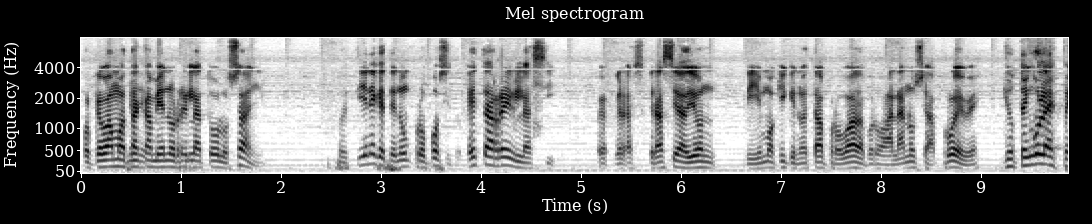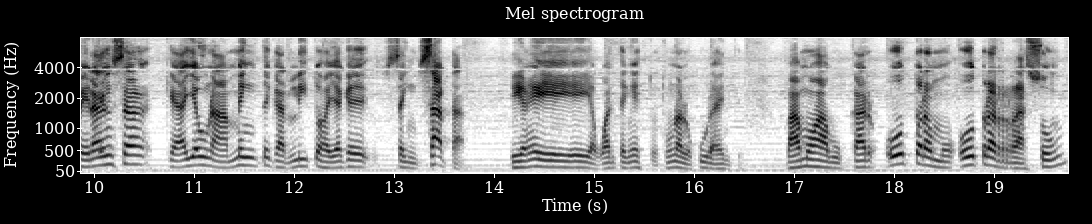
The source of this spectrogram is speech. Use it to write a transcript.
¿por qué vamos a estar cambiando reglas todos los años? Pues tiene que tener un propósito. Esta regla, sí, eh, gracias a Dios, dijimos aquí que no está aprobada, pero ojalá no se apruebe yo tengo la esperanza que haya una mente, Carlitos, allá que sensata. Digan, ey, aguanten esto, esto es una locura, gente. Vamos a buscar otra, otra razón,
